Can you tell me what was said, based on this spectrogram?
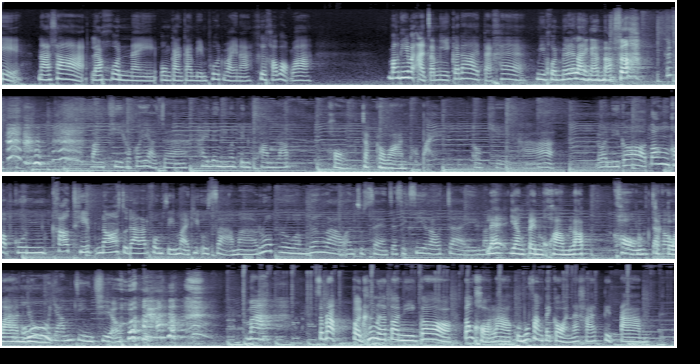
นาซาและคนในองค์การการบินพูดไว้นะ คือเขาบอกว่า บางทีมันอาจจะมีก็ได้ แต่แค่มีคนไม่ได้รายงานนาซาบางทีเขาก็อยากจะให้เรื่องนี้มันเป็นความลับของจักรวาลต่อไป โอเคค่ะแล้ ววันนี้ก็ต้องขอบคุณข้าวทิพย์เนาะสุดารัตน์พรหมศรีใหม่ที่อุตส่าห์มารวบรวมเรื่องราวอันสุดแสนจะเซ็กซี่เร้าใจมาและยังเป็นความลับของจักรวาลอยู่โอ้ย้ำจริงเชียว มาสำหรับเปิดเครื่องเนิร์ดตอนนี้ก็ต้องขอลาคุณผู้ฟังไปก่อนนะคะ ติดตาม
